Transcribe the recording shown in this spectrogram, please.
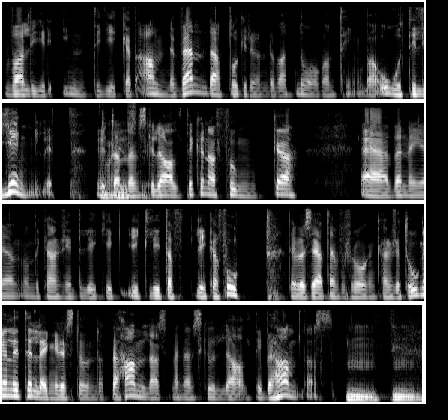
valid inte gick att använda på grund av att någonting var otillgängligt. Utan ja, den skulle alltid kunna funka även om det kanske inte gick, gick lika, lika fort. Det vill säga att en förfrågan kanske tog en lite längre stund att behandlas men den skulle alltid behandlas. Mm, mm.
